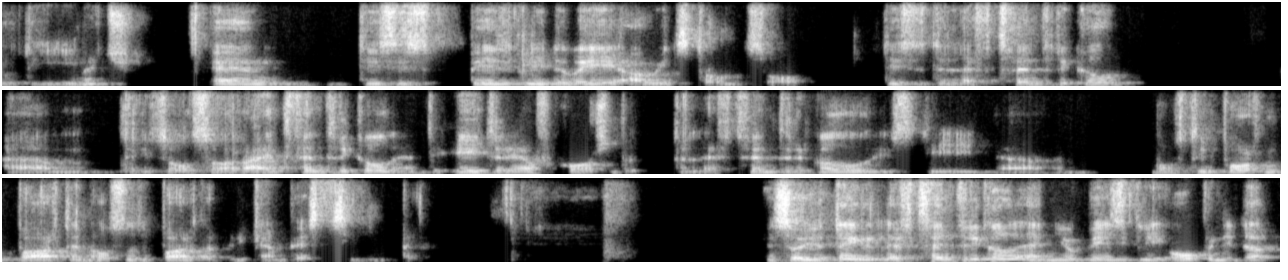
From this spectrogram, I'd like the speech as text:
2D image. And this is basically the way how it's done. So this is the left ventricle, um, there is also a right ventricle and the atria, of course, but the left ventricle is the uh, most important part and also the part that we can best see. And so you take the left ventricle and you basically open it up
